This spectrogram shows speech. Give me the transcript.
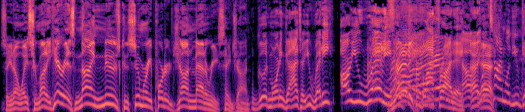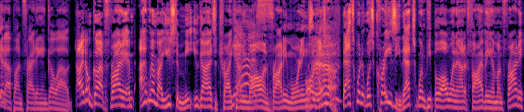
so you don't waste your money, here is Nine News consumer reporter John Matarese. Hey, John. Good morning, guys. Are you ready? Are you ready? Ready. for Black Friday? Oh, All right. what Yeah. time will you get up on Friday and go out? I don't go out Friday. I- I remember I used to meet you guys at Tri County Yes. Mall on Friday mornings. Oh, And that's, yeah. when, that's when it was crazy. That's when people all went out at 5 a.m. on Friday,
